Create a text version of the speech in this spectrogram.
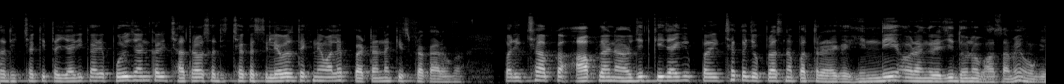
अधीक्षक की तैयारी करें। पूरी जानकारी छात्रावास अधीक्षक का सिलेबस देखने वाले पैटर्न किस प्रकार होगा। परीक्षा आपका ऑफलाइन आयोजित की जाएगी। परीक्षा के जो प्रश्न पत्र रहेगा, हिंदी और अंग्रेज़ी दोनों भाषा में होगी।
